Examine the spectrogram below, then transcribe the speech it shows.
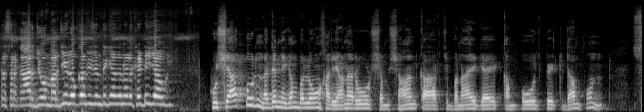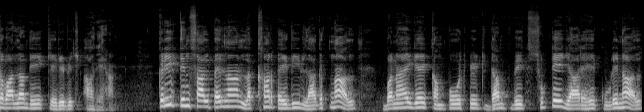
ਤਾਂ ਸਰਕਾਰ ਜੋ ਮਰਜ਼ੀ ਲੋਕਾਂ ਦੀ ਜ਼ਿੰਦਗੀਆਂ ਦੇ ਨਾਲ ਖੇਡੀ ਜਾਊਗੀ ਹੁਸ਼ਿਆਰਪੁਰ ਨਗਰ ਨਿਗਮ ਵੱਲੋਂ ਹਰਿਆਣਾ ਰੋਡ ਸ਼ਮਸ਼ਾਨ ਘਾਟ 'ਚ ਬਣਾਏ ਗਏ ਕੰਪੋਜ਼ ਪਿਟ ਡੰਪ ਹੁਣ ਸਵਾਲਾਂ ਦੇ ਘੇਰੇ ਵਿੱਚ ਆ ਗਏ ਹਨ। ਕਰੀਬ 3 ਸਾਲ ਪਹਿਲਾਂ ਲੱਖਾਂ ਰੁਪਏ ਦੀ ਲਾਗਤ ਨਾਲ ਬਣਾਏ ਗਏ ਕੰਪੋਜ਼ ਪਿਟ ਡੰਪ ਵਿੱਚ ਸੁੱਟੇ ਜਾ ਰਹੇ ਕੂੜੇ ਨਾਲ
